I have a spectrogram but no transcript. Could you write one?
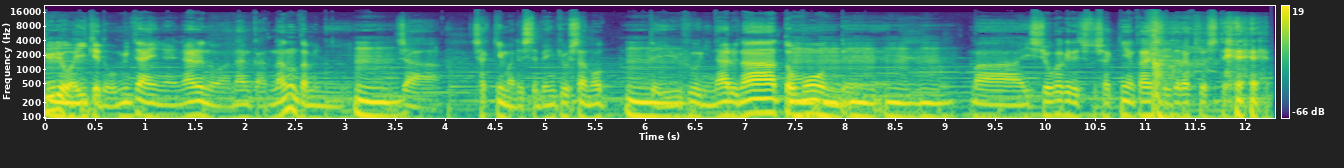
給料はいいけど、みたいになるのはなんか何のために、うん。じゃあ借金までして勉強したのっうんていう風になるなと思うんで、まあ一生かけてちょっと借金は返していただくとして。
